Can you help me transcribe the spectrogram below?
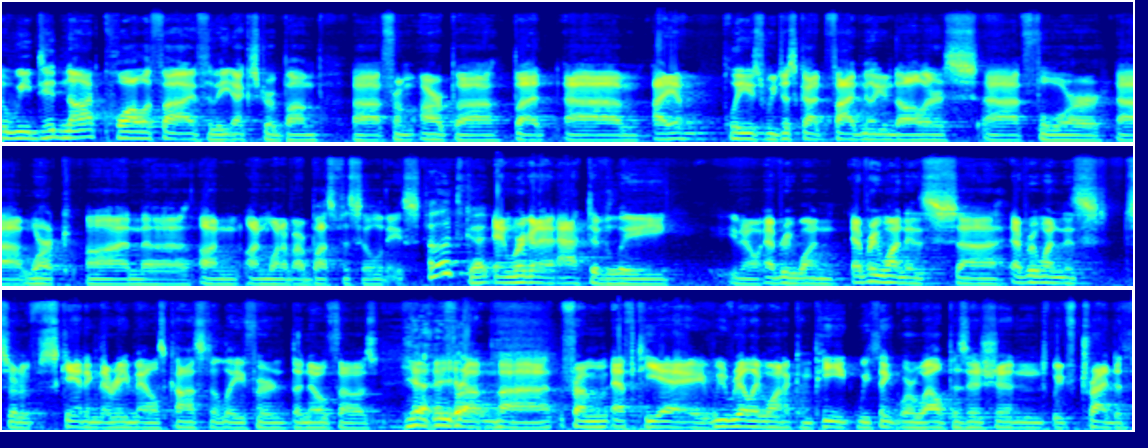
We did not qualify for the extra bump uh, from ARPA, but um, I am pleased. We just got five million dollars uh, for uh, work on uh, on on one of our bus facilities. Oh, that's good. and we're going to actively you know everyone everyone is uh, everyone is sort of scanning their emails constantly for the NOFOs Yeah, yeah. from uh, from FTA we really want to compete we think we're well positioned we've tried to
